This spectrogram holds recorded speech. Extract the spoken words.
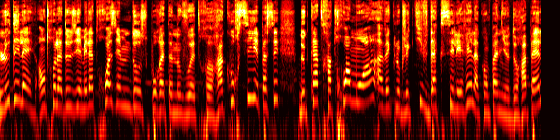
Le délai entre la deuxième et la troisième dose pourrait à nouveau être raccourci et passer de 4 à 3 mois avec l'objectif d'accélérer la campagne de rappel.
